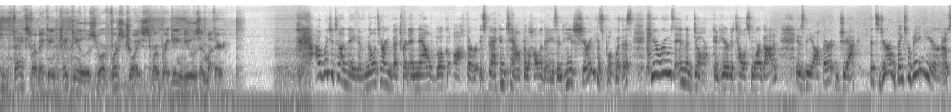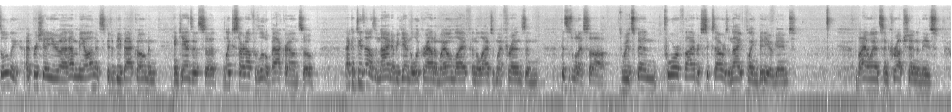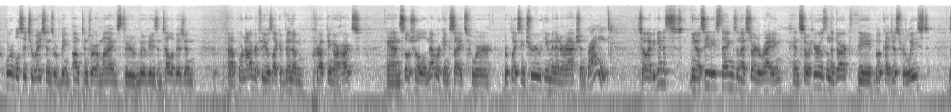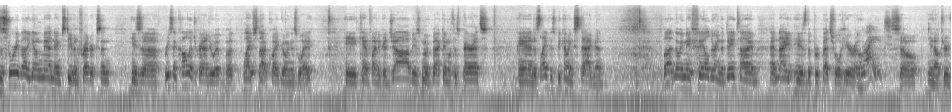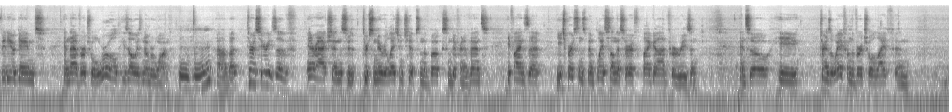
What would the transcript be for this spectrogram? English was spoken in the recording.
Thanks for making KAKE News your first choice for breaking news and weather. A Wichita native, military veteran, and now book author is back in town for the holidays, and he is sharing his book with us, Heroes in the Dark. And here to tell us more about it is the author, Jack Fitzgerald. Thanks for being here. Absolutely. I appreciate you uh, having me on. It's good to be back home in, in Kansas. Uh, I'd like to start off with a little background. So, back in 2009, I began to look around at my own life and the lives of my friends, and this is what I saw. We would spend four or five or six hours a night playing video games violence and corruption and these horrible situations were being pumped into our minds through movies and television. Uh, pornography was like a venom corrupting our hearts, and social networking sites were replacing true human interaction. Right. So I began to, you know, see these things, and I started writing. And so, Heroes in the Dark, the book I just released, is a story about a young man named Stephen Fredrickson. He's a recent college graduate, but life's not quite going his way. He can't find a good job. He's moved back in with his parents, and his life is becoming stagnant. But though he may fail during the daytime, at night he is the perpetual hero. Right. So, you know, through video games in that virtual world, he's always number one. Mm-hmm. Uh, but through a series of interactions, through, through some new relationships in the book, some different events, he finds that each person's been placed on this earth by God for a reason. And so he turns away from the virtual life and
